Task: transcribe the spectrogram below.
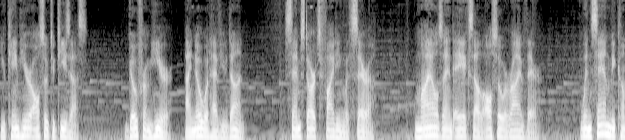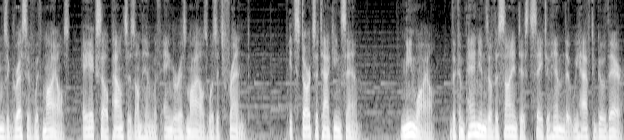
You came here also to tease us. Go from here, I know what have you done. Sam starts fighting with Sarah. Miles and AXL also arrive there. When Sam becomes aggressive with Miles, AXL pounces on him with anger as Miles was its friend. It starts attacking Sam. Meanwhile, the companions of the scientist say to him that we have to go there.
